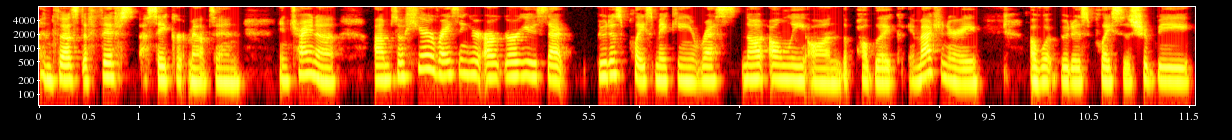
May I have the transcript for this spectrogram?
and thus the fifth sacred mountain in China. Um, so here, Ritzinger argues that Buddhist placemaking rests not only on the public imaginary of what Buddhist places should be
